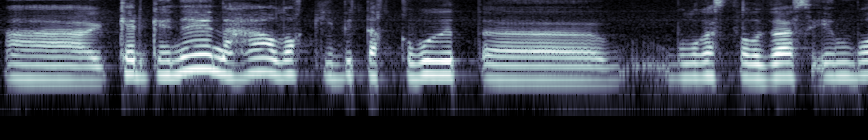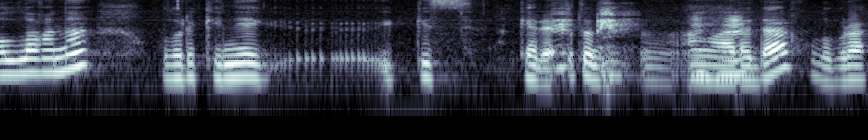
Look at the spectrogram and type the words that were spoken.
кергене наха олох киби таккыбыт булгасталгас им боллагана олар кене иккис кере отон аңарада холобра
